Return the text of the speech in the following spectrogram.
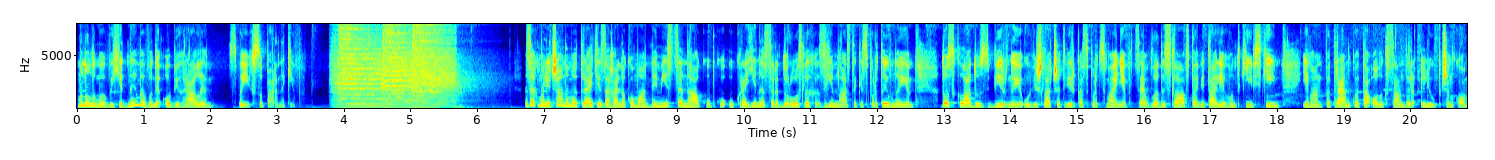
Минулими вихідними вони обіграли своїх суперників. За хмельничанами третє загальнокомандне місце на Кубку України серед дорослих з гімнастики спортивної. До складу збірної увійшла четвірка спортсменів: це Владислав та Віталій Гунтківський, Іван Петренко та Олександр Любченко.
